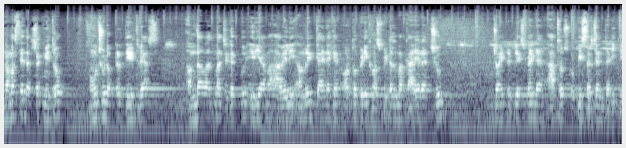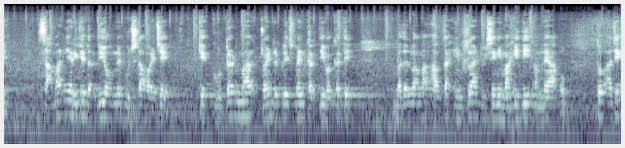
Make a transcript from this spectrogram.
નમસ્તે દર્શક મિત્રો. હું છું ડોક્ટર તીર્થ વ્યાસ. અમદાવાદમાં જગતપુર એરિયામાં આવેલી અમૃત ગાયનેક એન્ડ ઓર્થોપેડિક હોસ્પિટલમાં કાર્યરત છું. Joint replacement and arthroscopy surgeon તરીકે. સામાન્ય રીતે દર્દીઓ અમને પૂછતા હોય છે કે ઘૂંટણમાં જોઈન્ટ રિપ્લેસમેન્ટ કરતી વખતે બદલવામાં આવતા ઇમ્પ્લાન્ટ વિશેની માહિતી અમને આપો. તો આજે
